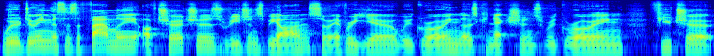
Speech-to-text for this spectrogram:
we're doing this as a family of churches, regions beyond. So every year we're growing those connections, we're growing future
